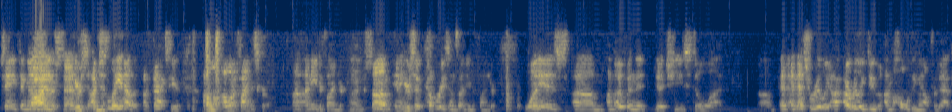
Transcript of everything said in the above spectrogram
say anything. No, else. I understand. Here's I'm just laying out a, facts here. I want I want to find this girl. I, I need to find her. I understand. Um, and here's a couple reasons I need to find her. One is um, I'm hoping that, that she's still alive, um, and, and that's really I, I really do I'm holding out for that.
